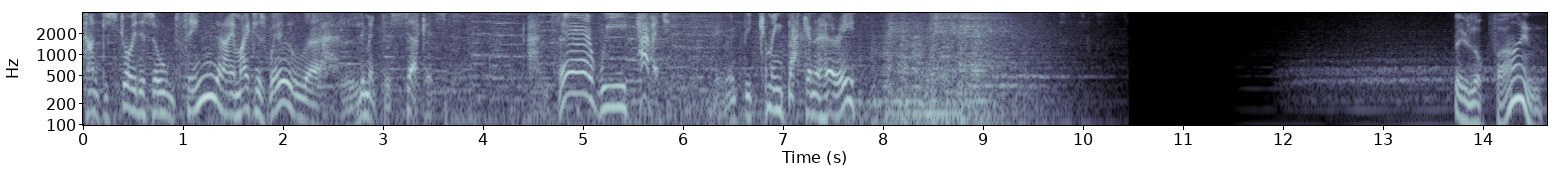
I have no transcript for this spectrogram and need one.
can't destroy this old thing, then I might as well uh, limit the circuits. And there we have it. They won't be coming back in a hurry. They look fine.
